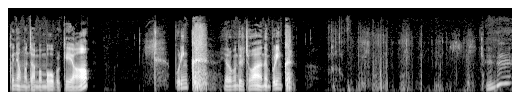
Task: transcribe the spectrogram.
그냥 먼저 한번 먹어볼게요. 뿌링클. 여러분들 좋아하는 뿌링클. 음,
